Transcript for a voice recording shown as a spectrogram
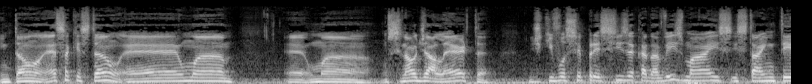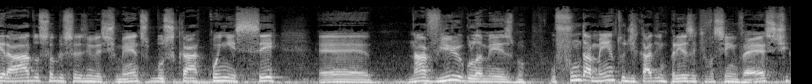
Então, essa questão é, uma, é uma, um sinal de alerta de que você precisa cada vez mais estar inteirado sobre os seus investimentos, buscar conhecer é, na vírgula mesmo o fundamento de cada empresa que você investe.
